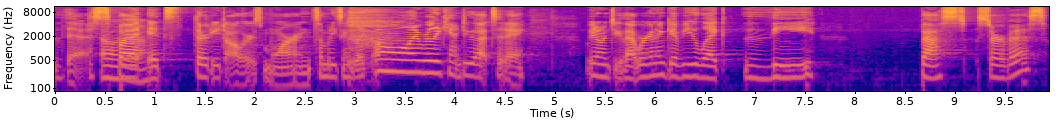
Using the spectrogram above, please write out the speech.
this, Oh, but yeah. it's thirty dollars more, and somebody's gonna be like, oh, well, I really can't do that today. We don't do that. We're gonna give you like the best service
